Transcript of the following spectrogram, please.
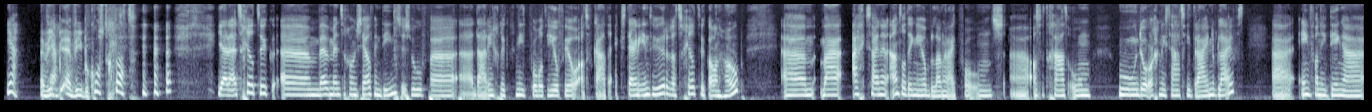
Ja. En wie, ja. en wie bekostigt dat? Ja, nou, het scheelt natuurlijk. Um, we hebben mensen gewoon zelf in dienst. Dus we hoeven uh, daarin gelukkig niet bijvoorbeeld heel veel advocaten extern in te huren. Dat scheelt natuurlijk al een hoop. Um, maar eigenlijk zijn een aantal dingen heel belangrijk voor ons. Uh, als het gaat om hoe de organisatie draaiende blijft. Uh, een van die dingen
